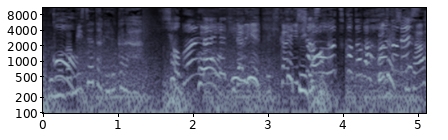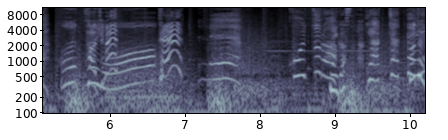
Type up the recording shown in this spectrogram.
ォー雲がコ見せてあげるから処分雷撃より敵艦に敵を撃つことが本当です。さ撃つよ。始めねてえこいつら逃がすな。やっちゃっていい？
